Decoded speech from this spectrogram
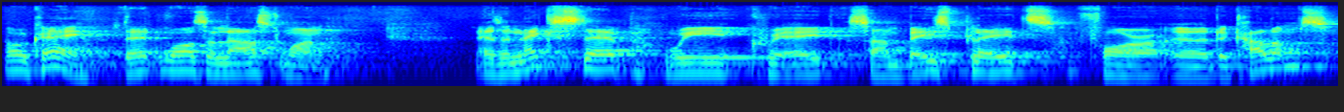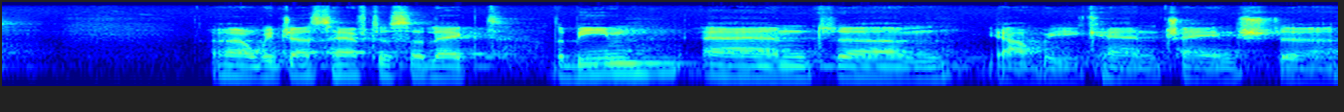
Okay, that was the last one. As a next step, we create some base plates for uh, the columns. Uh, we just have to select the beam and um, yeah, we can change the,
